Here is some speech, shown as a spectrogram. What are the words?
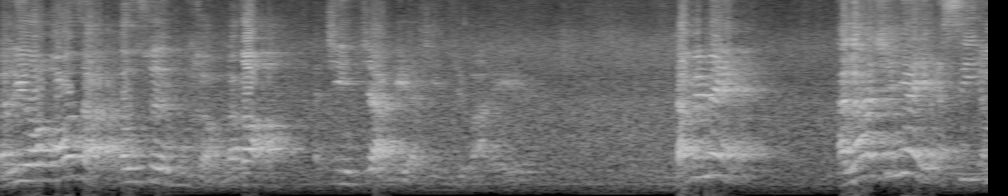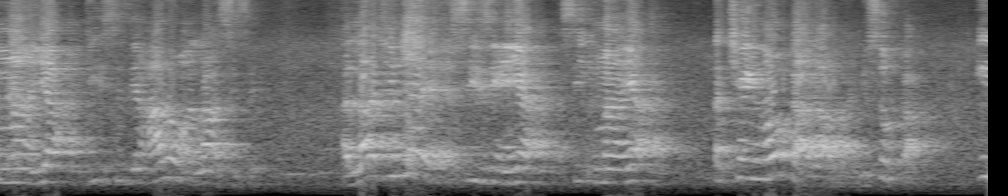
မလျော်ဩဇာသုံးဆွဲမှုကြောင့်၎င်းအချင်းကြခဲ့ရခြင်းဖြစ်ပါလေဒါပေမဲ့အလရှင်ရဲ့အစီအမံအရဒီအစီအစဉ်အားလုံးအလအစီအစဉ်အလရှင်ရဲ့အစီအစဉ်အရအစီအမံအရတစ်ချိန်သောကာလမှာယူဆုကအီ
